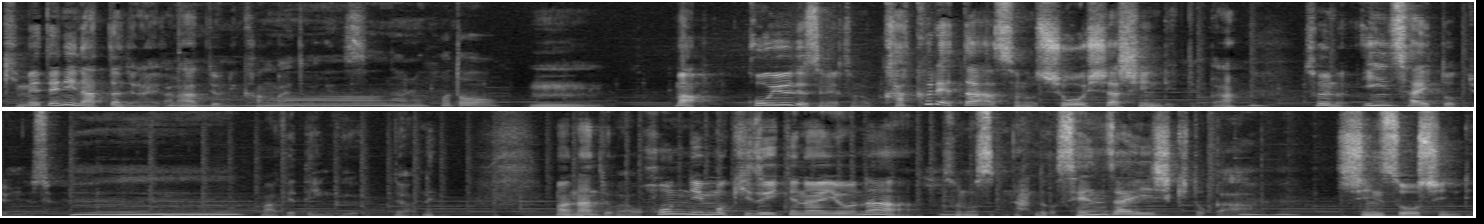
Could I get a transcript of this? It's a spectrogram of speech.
決め手になったんじゃないかなっていうふうに考えたわけです。なるほど。うん、まあこういうですねその隠れたその消費者心理っていうのかな、そういうのをインサイトっていうんですよ。うーん。マーケティングではね。まあ、なんていうか本人も気づいてないような、そのなんとか潜在意識とか、深層心理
